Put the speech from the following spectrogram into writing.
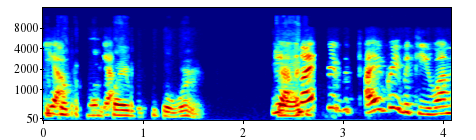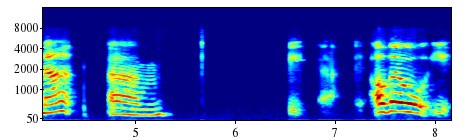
Yeah, put the yeah. play where people weren't. Yeah, so and I, I agree with I agree with you on that. Um, although it,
